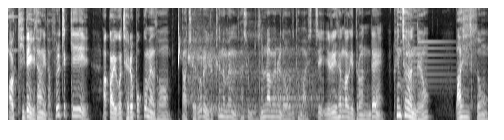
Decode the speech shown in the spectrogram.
아 기대 이상이다. 솔직히 아까 이거 재료 볶으면서 야 재료를 이렇게 넣으면 사실 무슨 라면을 넣어도 다 맛있지 이런 생각이 들었는데 괜찮은데요? 맛있어.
